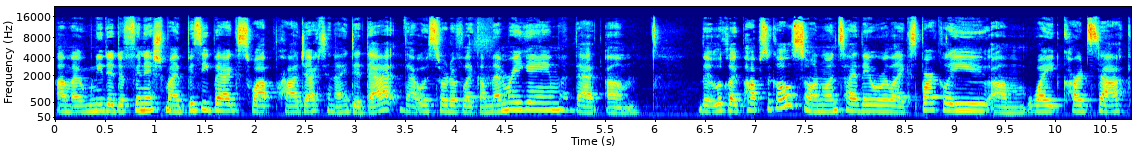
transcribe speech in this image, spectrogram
um, I needed to finish my busy bag swap project, and I did that. That was sort of like a memory game that um, that looked like popsicles. So on one side they were like sparkly um, white cardstock,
